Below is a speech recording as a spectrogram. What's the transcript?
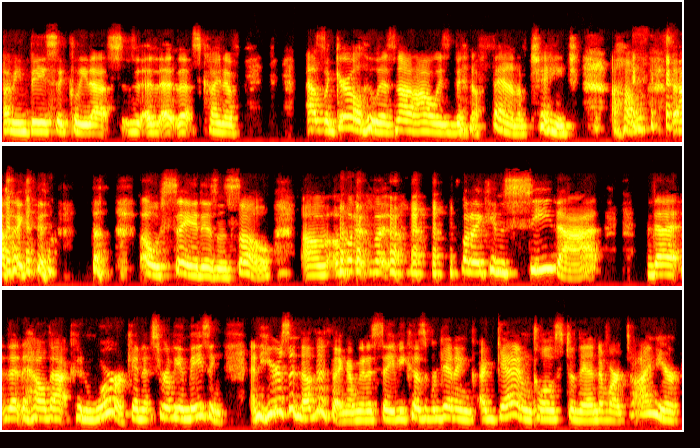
I mean, basically, that's that's kind of as a girl who has not always been a fan of change, um, I, oh, say it isn't so. Um, but, but, but I can see that that that how that can work, and it's really amazing. And here's another thing I'm going to say because we're getting again close to the end of our time here.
